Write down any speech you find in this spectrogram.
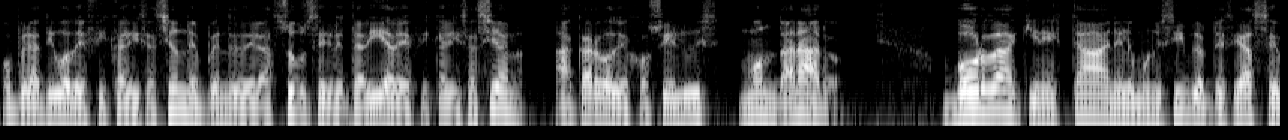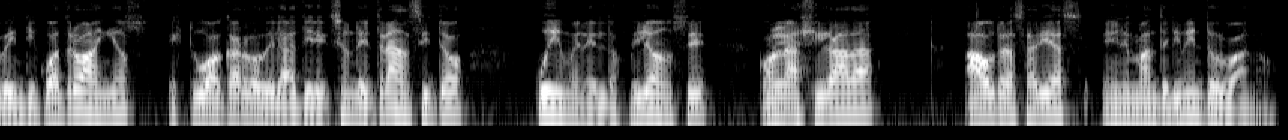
Operativo de Fiscalización depende de la Subsecretaría de Fiscalización a cargo de José Luis Montanaro. Borda, quien está en el municipio desde hace 24 años, estuvo a cargo de la Dirección de Tránsito, QUIM, en el 2011, con la llegada a otras áreas en el mantenimiento urbano.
